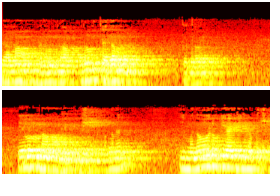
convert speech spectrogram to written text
രാമാനോത്യലം തഥാ. ഏവം നാമാഹി പുരുഷൻ അങ്ങനെ ഈ മനോരൂപിയായിരിക്കുന്ന പുരുഷൻ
